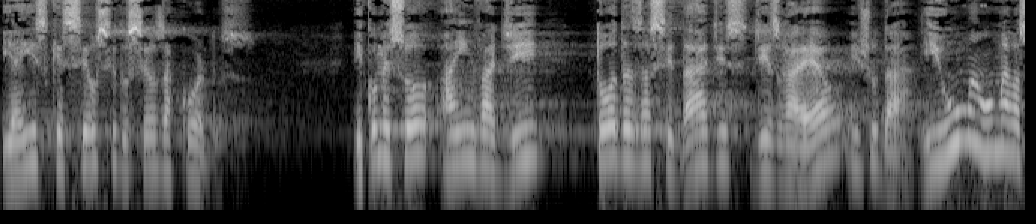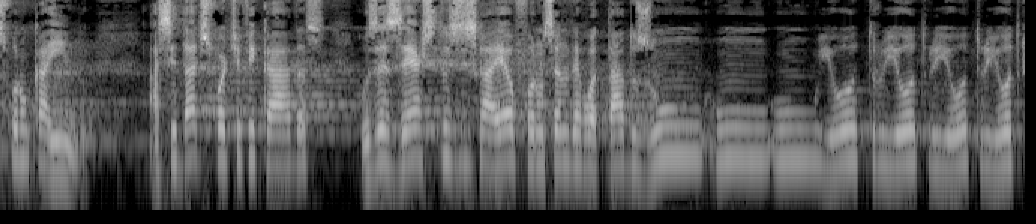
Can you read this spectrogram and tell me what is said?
E aí esqueceu-se dos seus acordos e começou a invadir todas as cidades de Israel e Judá. E uma a uma elas foram caindo. As cidades fortificadas, os exércitos de Israel foram sendo derrotados um, um, um e outro e outro e outro e outro,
